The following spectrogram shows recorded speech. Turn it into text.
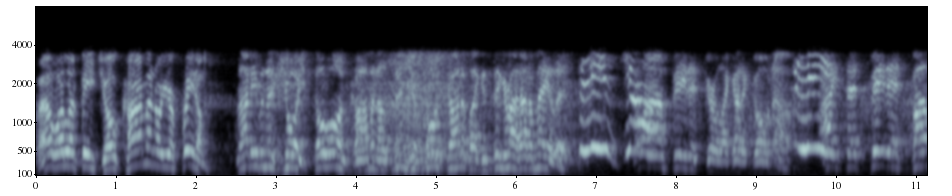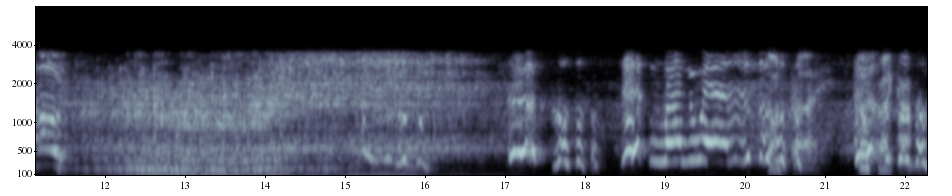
Well, what'll it be, Joe? Carmen or your freedom? Not even a choice. So long, Carmen. I'll send you a postcard if I can figure out how to mail it. Please, Come Joe. on, beat it, girl. I gotta go now. Please. I said beat it. Vamos. Manuel. Don't cry. Don't cry, Carmen.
